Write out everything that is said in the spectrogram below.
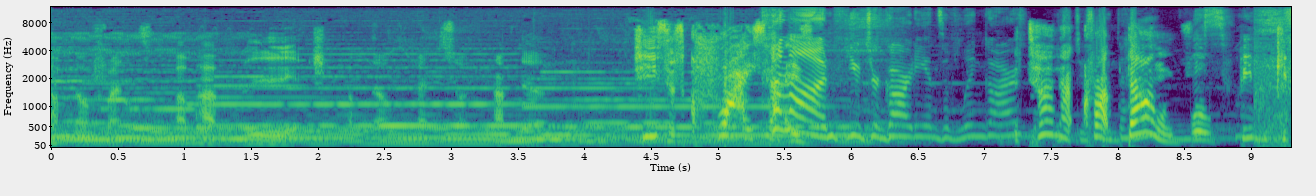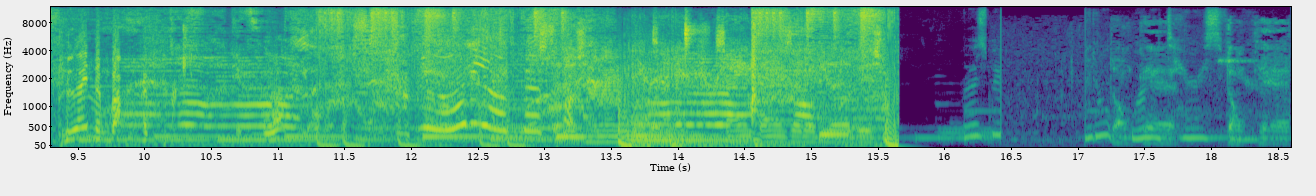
I've no friends. Um, I've literally no friends. So after Jesus Christ, Come that is on, future guardians of Lingard. turn that Just crap get the down hang of for this. people keep playing about the fucking audio. The audio messed up. Same things that I do, bitch. Rosemary, I don't, Don't want care. to tear us Don't down. care.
